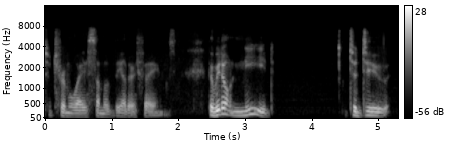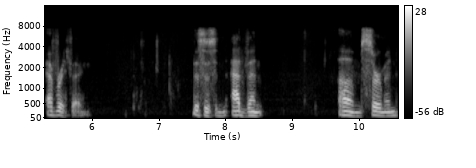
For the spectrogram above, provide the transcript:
to trim away some of the other things. That we don't need to do everything. This is an Advent um, sermon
